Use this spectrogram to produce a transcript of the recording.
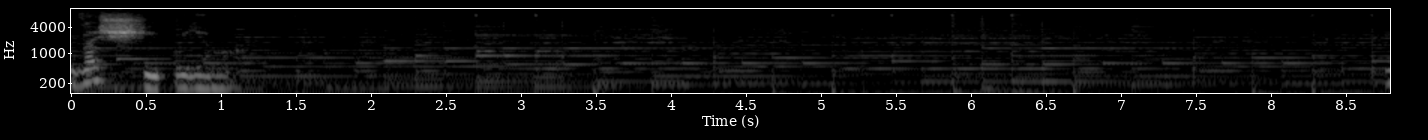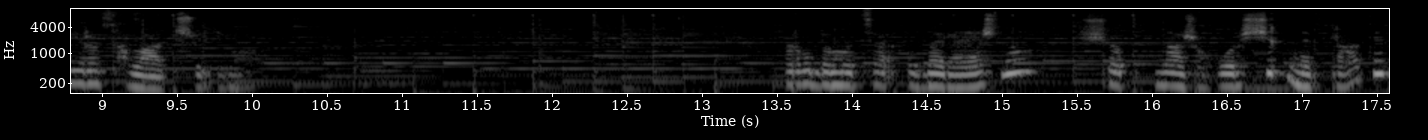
защіпуємо. І розгладжуємо. Робимо це обережно, щоб наш горщик не втратив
